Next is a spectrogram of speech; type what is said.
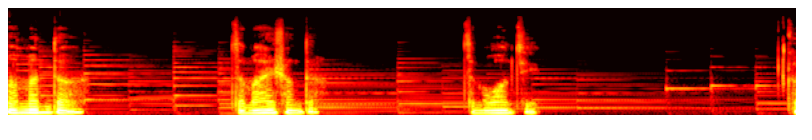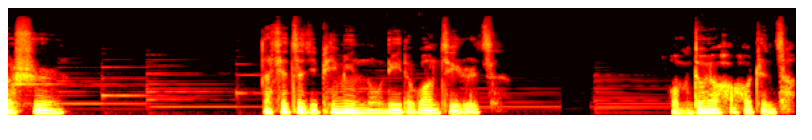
慢慢的，怎么爱上的，怎么忘记。可是，那些自己拼命努力的忘记日子，我们都要好好珍藏。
